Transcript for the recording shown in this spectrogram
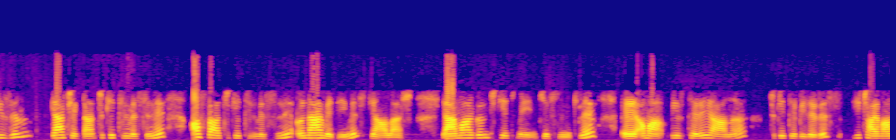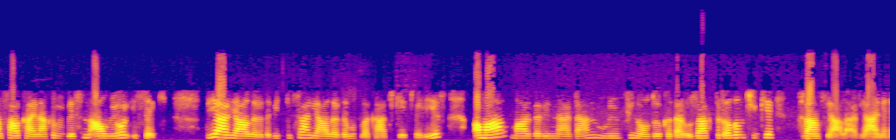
bizim gerçekten tüketilmesini, asla tüketilmesini önermediğimiz yağlar. Yani margarin tüketmeyin kesinlikle Ee, ama bir tereyağını tüketebiliriz. Hiç hayvansal kaynaklı bir besin almıyor isek. Diğer yağları da bitkisel yağları da mutlaka tüketmeliyiz. Ama margarinlerden mümkün olduğu kadar uzak duralım çünkü trans yağlar. Yani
